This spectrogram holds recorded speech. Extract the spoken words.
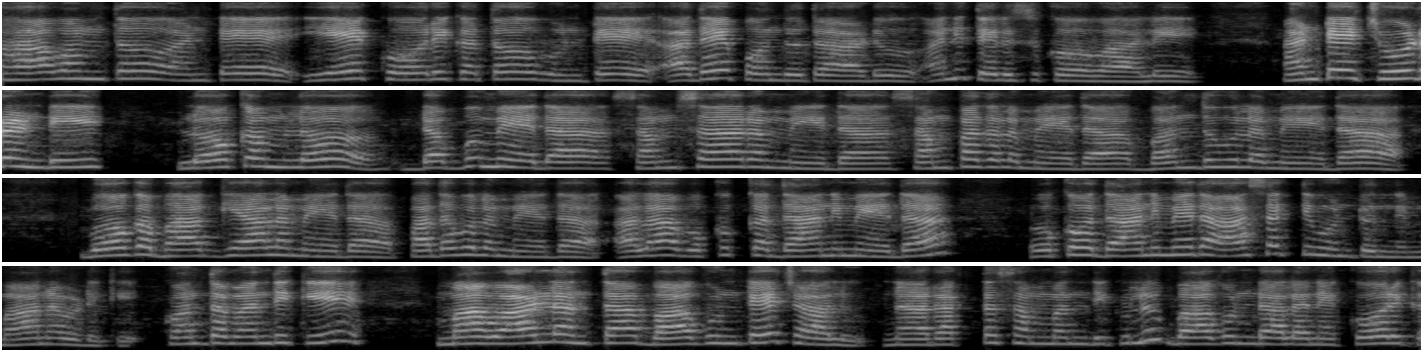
భావంతో అంటే ఏ కోరికతో ఉంటే అదే పొందుతాడు అని తెలుసుకోవాలి. అంటే చూడండి లోకంలో డబ్బు మీద సంసారం మీద సంపదల మీద బంధువుల మీద భోగ భాగ్యాల మీద పదవుల మీద అలా ఒక్కొక్క దాని మీద ఒక్కో దాని మీద ఆసక్తి ఉంటుంది మానవుడికి. కొంతమందికి మా వాళ్ళంతా బాగుంటే చాలు నా రక్త సంబంధికులు బాగుండాలనే కోరిక.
